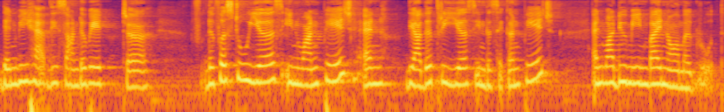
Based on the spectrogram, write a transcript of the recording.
Then we have this underweight, uh, the first two years in one page and the other three years in the second page. And what do you mean by normal growth?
